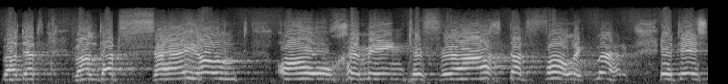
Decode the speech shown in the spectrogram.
Want dat, want dat vijand, o gemeente, vraagt dat volk maar. Het is,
